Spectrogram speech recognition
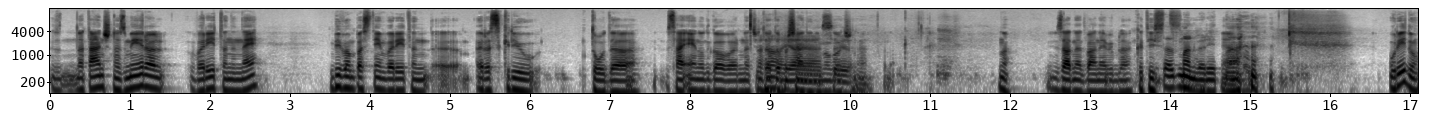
natančno zmerali, verjetno ne. Bi vam pa s tem verjetno uh, razkril to, da vsaj en odgovor na četrto ja, vprašanje ja, ni mogoče. da- No, zadnja dva ne bi bila, kot tisti. Manj verjetno. Ja. V redu,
